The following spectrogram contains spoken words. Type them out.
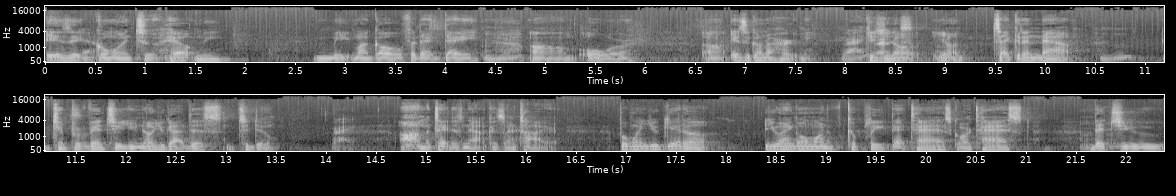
Is it Yeah. going to help me meet my goal for that day, Mm-hmm. um, or uh, is it going to hurt me? Right. Because you know, Facts. you know, taking a nap Mm-hmm. can prevent you. You know, you got this to do. Right. Oh, I'm gonna take this nap because I'm tired. But when you get up, you ain't gonna want to complete that task or task Mm-hmm. that you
